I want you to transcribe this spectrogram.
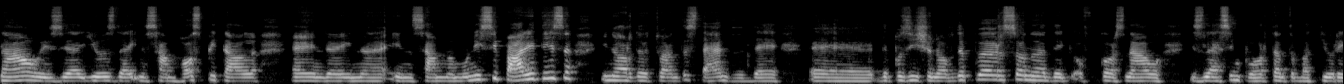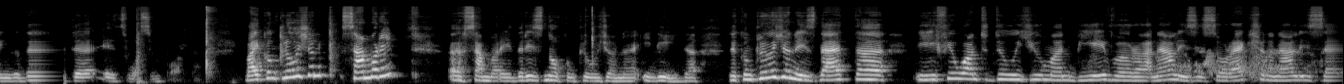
now is uh, used in some hospital and in, uh, in some municipalities in order to understand the, the position of the person. The, of course, now is less important, but during the, the it was important. My conclusion, summary, uh, summary, there is no conclusion uh, indeed. The conclusion is that uh, if you want to do human behavior analysis or action analysis,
